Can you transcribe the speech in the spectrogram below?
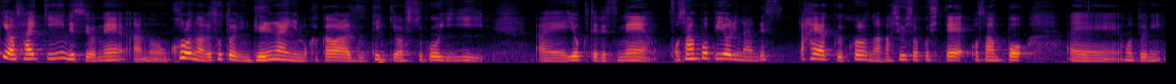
気は最近いいんですよね。あの、コロナで外に出れないにもかかわらず、天気はすごいいい。えー、良くてですね、お散歩日和なんです。早くコロナが収束してお散歩、えー、本当に、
